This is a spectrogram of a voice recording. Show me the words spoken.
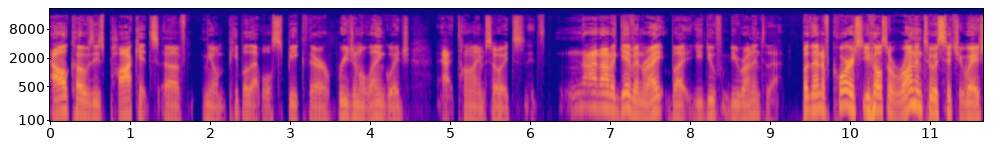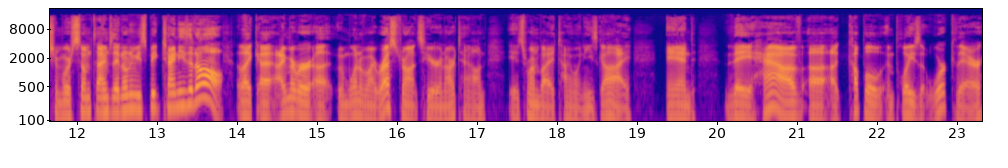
alcoves, these pockets of you know people that will speak their regional language at times. So it's it's not not a given, right? But you do you run into that. But then, of course, you also run into a situation where sometimes they don't even speak Chinese at all. Like uh, I remember uh, in one of my restaurants here in our town, it's run by a Taiwanese guy, and they have uh, a couple employees that work there,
